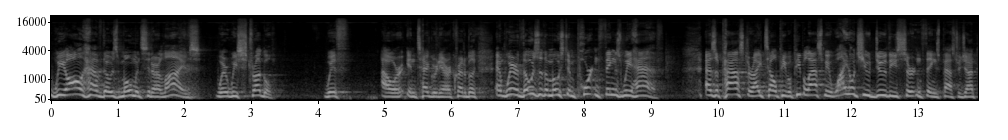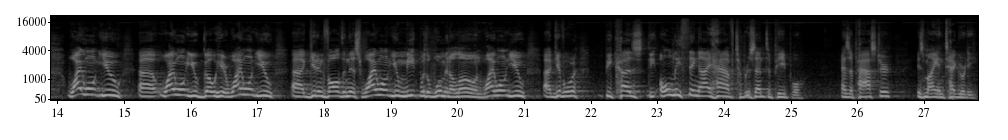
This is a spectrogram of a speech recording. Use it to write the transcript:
we all have those moments in our lives where we struggle with our integrity our credibility, and where those are the most important things we have. As a pastor, I tell people, people ask me, why don't you do these certain things, Pastor John? Why won't you, uh, why won't you go here? Why won't you uh, get involved in this? Why won't you meet with a woman alone? Why won't you uh, give a Because the only thing I have to present to people as a pastor is my integrity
